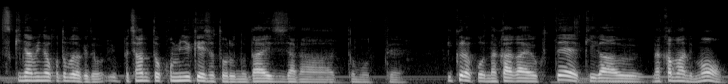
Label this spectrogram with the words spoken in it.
月並みの言葉だけどやっぱちゃんとコミュニケーション取るの大事だなと思って。いくらこう仲が良くて気が合う仲間でも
